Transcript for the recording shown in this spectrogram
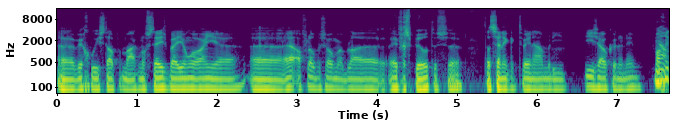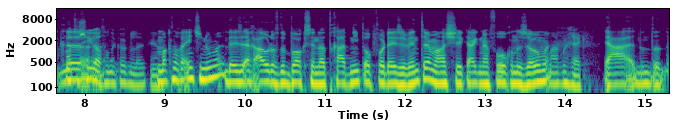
eh, weer goede stappen maakt. Nog steeds bij Jong Oranje eh, hè, afgelopen zomer bla- heeft gespeeld. Dus eh, dat zijn denk ik twee namen die, die je zou kunnen nemen. Mag ja, ik, Matusiwa vond ik ook. Ja. Mag ik nog eentje noemen? Deze is echt out of the box en dat gaat niet op voor deze winter. Maar als je kijkt naar volgende zomer. Maak me gek. Ja, dan- dan-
